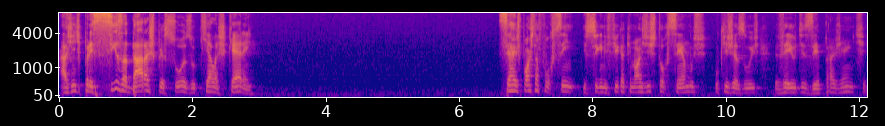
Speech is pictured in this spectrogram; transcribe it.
a gente precisa dar às pessoas o que elas querem? Se a resposta for sim, isso significa que nós distorcemos o que Jesus veio dizer para a gente.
